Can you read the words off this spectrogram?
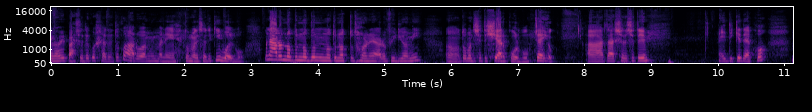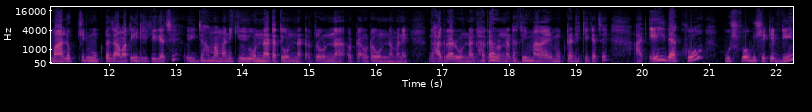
এভাবে পাশে থেকো, সাথে থেকো। আরও আমি মানে তোমাদের সাথে কি বলব? মানে আরও নতুন নতুন, নতুনত্ব ধরনের আরও ভিডিও আমি তোমাদের সাথে শেয়ার করব। যাই হোক, আর তার সাথে সাথে এইদিকে দেখো, মা লক্ষ্মীর মুখটা জামাতেই ঢেকে গেছে। ওই জামা মানে কি? ওই ওড়নাটাতে ওড়নাটা তো ওড়না, ওটা ওটা ওড়না মানে ঘাগরার ওড়না, ঘাগরার ওড়নাটাতেই মায়ের মুখটা ঢেকে গেছে। আর এই দেখো, পুষ্প অভিষেকের দিন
